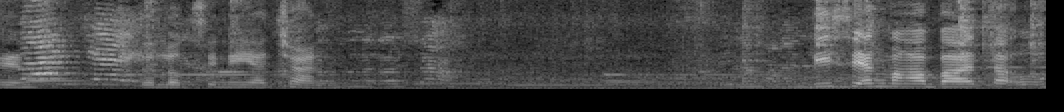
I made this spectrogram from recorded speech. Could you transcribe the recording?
Ayan. Tulog si Nia Chan. Busy ang mga bata, oh.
